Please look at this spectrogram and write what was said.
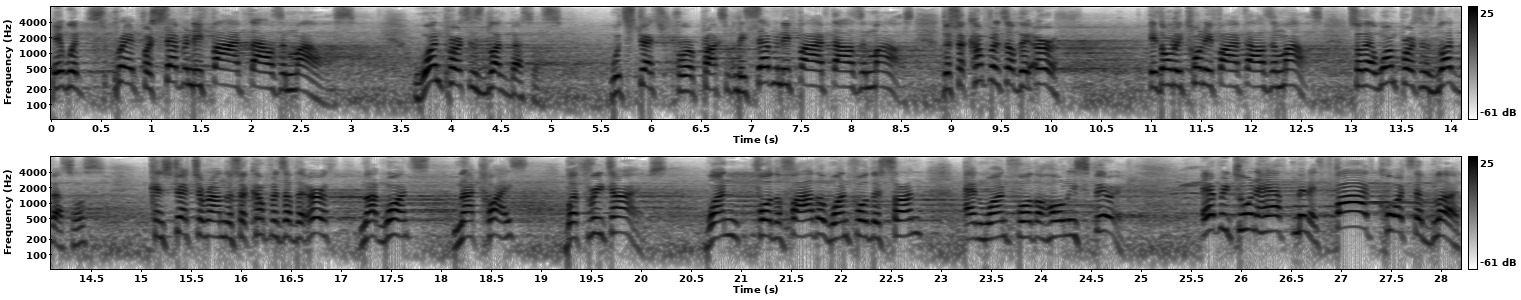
it would spread for 75,000 miles. One person's blood vessels would stretch for approximately 75,000 miles. The circumference of the earth is only 25,000 miles. So that one person's blood vessels can stretch around the circumference of the earth not once, not twice, but three times one for the Father, one for the Son, and one for the Holy Spirit. Every two and a half minutes, five quarts of blood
